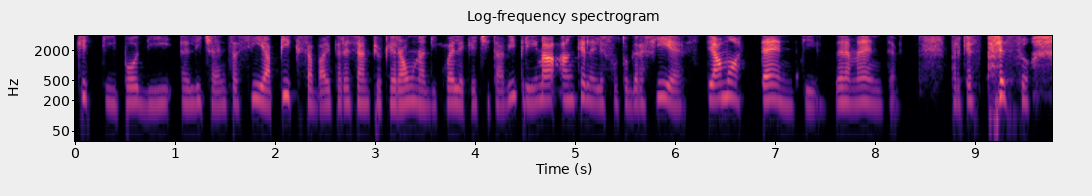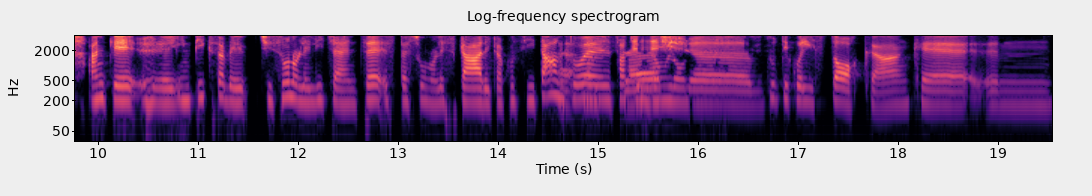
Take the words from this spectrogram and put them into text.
che tipo di eh, licenza sia. Pixabay, per esempio, che era una di quelle che citavi prima, anche nelle fotografie. Stiamo attenti, veramente, perché spesso anche eh, in Pixabay ci sono le licenze e spesso uno le scarica così, tanto eh, e faccio il download. Eh, tutti quelli stock anche. Ehm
